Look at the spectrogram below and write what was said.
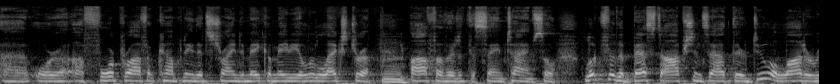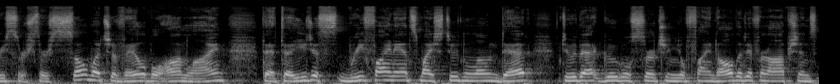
uh, or a, a for-profit company that's trying to make a, maybe a little extra mm. off of it at the same time. So look for the best options out there. Do a lot of research. There's so much available online that uh, you just refinance my student loan debt, do that Google search, and you'll find all the different options.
